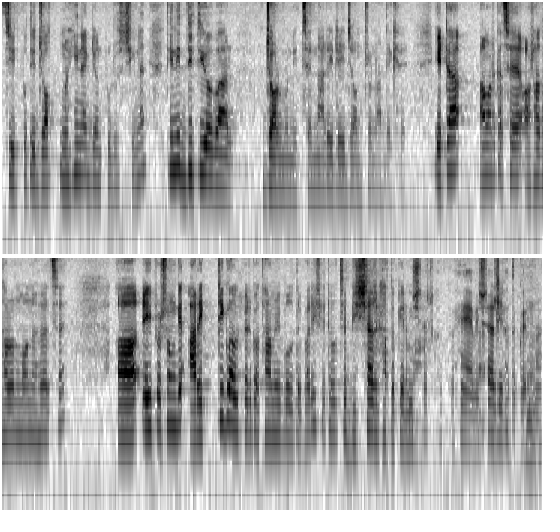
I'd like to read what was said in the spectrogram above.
স্ত্রীর প্রতি যত্নহীন একজন পুরুষ ছিলেন, তিনি দ্বিতীয়বার জন্ম নিচ্ছেন নারীর এই যন্ত্রণা দেখে। এটা আমার কাছে অসাধারণ মনে হয়েছে। এই প্রসঙ্গে আরেকটি গল্পের কথা আমি বলতে পারি সেটা হচ্ছে বিশ্বাসঘাতকের মা হ্যাঁ বিশ্বাসঘাতকের হ্যাঁ,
